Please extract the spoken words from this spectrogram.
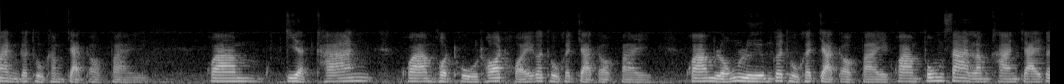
มั่นก็ถูกคำจัดออกไป ความเกียดค้าน ความหดหู่ท้อถอยก็ถูกขจัดออกไป ความหลงลืมก็ถูกขจัดออกไป ความฟุ้งซ่านลำคาญใจก็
